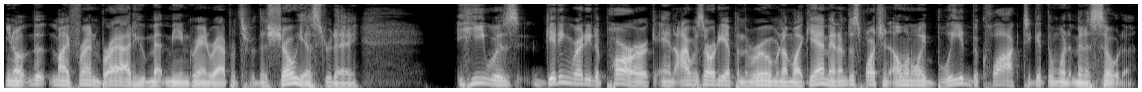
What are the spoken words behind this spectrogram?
You know, the, my friend Brad, who met me in Grand Rapids for the show yesterday, he was getting ready to park and I was already up in the room and I'm like, yeah, man, I'm just watching Illinois bleed the clock to get the win at Minnesota.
